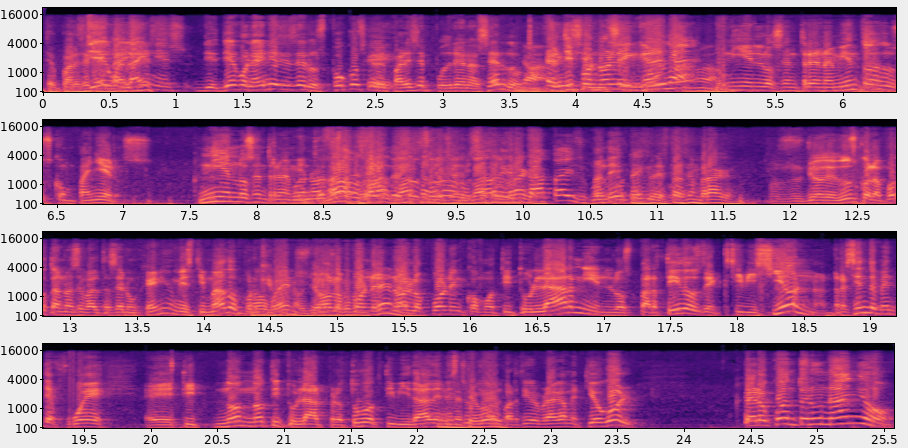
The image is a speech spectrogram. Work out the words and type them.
¿Te parece que Diego Lainez- Lainez, Di- Diego Lainez es de los pocos que me parece podrían hacerlo. No. El tipo no le gana. No. ni en los entrenamientos a sus compañeros. Ni en los entrenamientos. Bueno, No, eso- vas- eso vas vas el Braga. Tata y su ¿Mande? cuerpo técnico. Estás en Braga. Pues yo deduzco, la puerta no hace falta ser un genio, mi estimado, porque No, bueno, pues, yo no, no lo ponen, no entrenan. lo ponen como titular ni en los partidos de exhibición. Recientemente fue, eh, ti- no, no titular, pero tuvo actividad en Y este último gol. partido del Braga, metió gol. Pero ¿cuánto en un año?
